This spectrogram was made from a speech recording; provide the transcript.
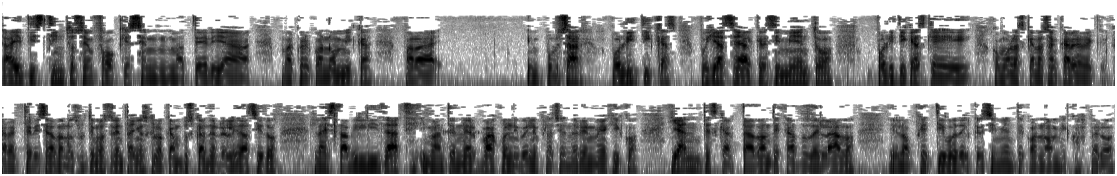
hay distintos enfoques en materia macroeconómica para impulsar políticas, pues ya sea el crecimiento, políticas que, como las que nos han caracterizado en los últimos 30 años, que lo que han buscado en realidad ha sido la estabilidad y mantener bajo el nivel inflacionario en México, y han descartado, han dejado de lado el objetivo del crecimiento económico. Pero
